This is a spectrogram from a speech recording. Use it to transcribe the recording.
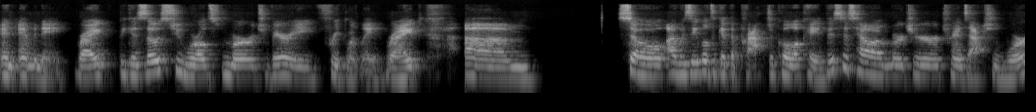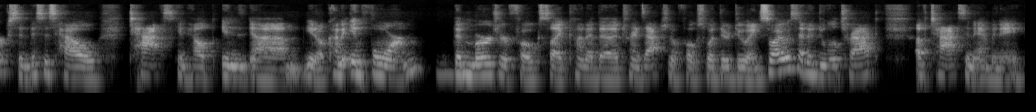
and M&A, right? Because those two worlds merge very frequently, right? Um, so I was able to get the practical, okay, this is how a merger transaction works, and this is how tax can help in, um, you know, kind of inform the merger folks, like kind of the transactional folks, what they're doing. So I always had a dual track of tax and M&A.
